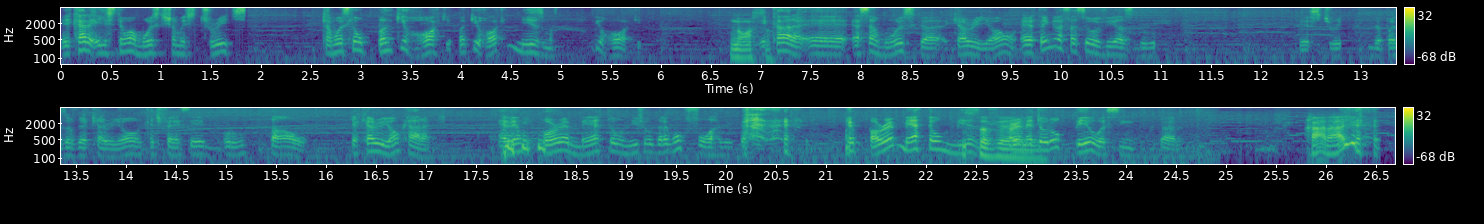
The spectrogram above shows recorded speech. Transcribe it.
E, cara, eles têm uma música que chama Streets, que a música é um punk rock, punk rock mesmo, punk rock. Nossa, E, cara, é, essa música, Carry On, é até engraçado você ouvir as duas. Street, depois ouvir a Carry On, que a diferença é brutal. Porque a Carry On, cara, ela é um power metal nível Dragon Force, cara. É power metal mesmo. Nossa, power metal europeu, assim, cara. caralho.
